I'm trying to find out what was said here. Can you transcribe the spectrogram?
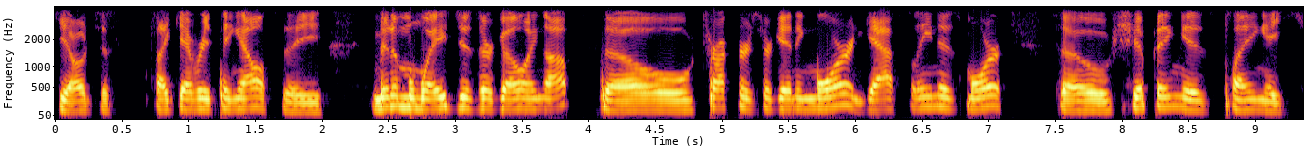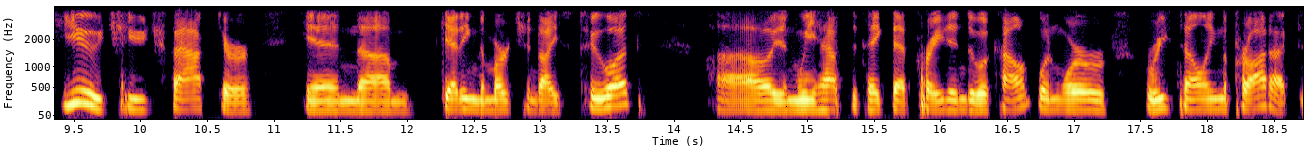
you know, just like everything else, the minimum wages are going up, so truckers are getting more and gasoline is more. So shipping is playing a huge, huge factor in um, getting the merchandise to us. Uh, and we have to take that freight into account when we're reselling the product.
